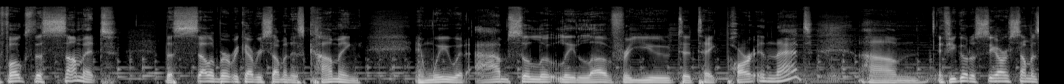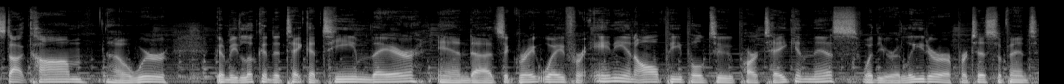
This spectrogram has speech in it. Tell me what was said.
Folks, the summit the Celebrate Recovery Summit is coming, and we would absolutely love for you to take part in that. Um, if you go to crsummits.com, uh, we're going to be looking to take a team there, and uh, it's a great way for any and all people to partake in this, whether you're a leader or a participant.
